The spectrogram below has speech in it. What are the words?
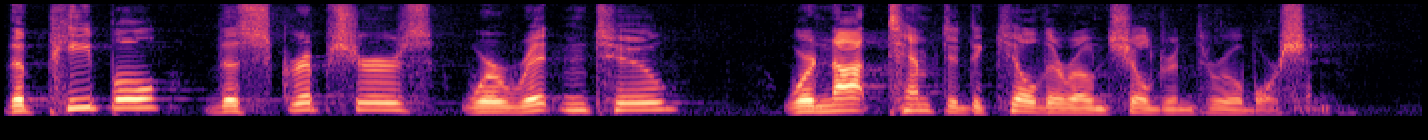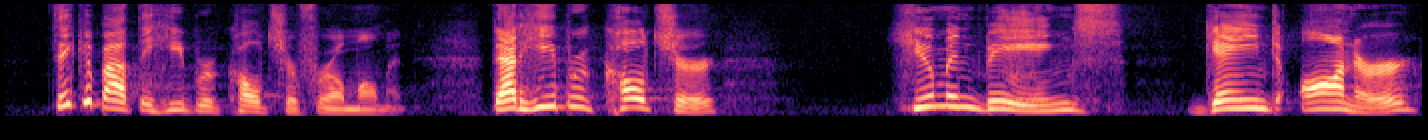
The people the Scriptures were written to were not tempted to kill their own children through abortion. Think about the Hebrew culture for a moment. That Hebrew culture, human beings gained honor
